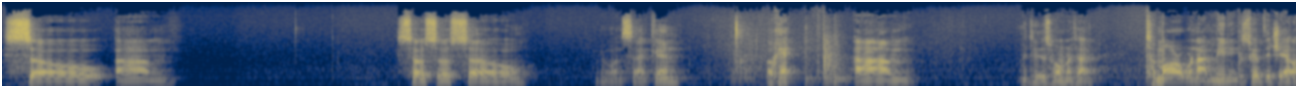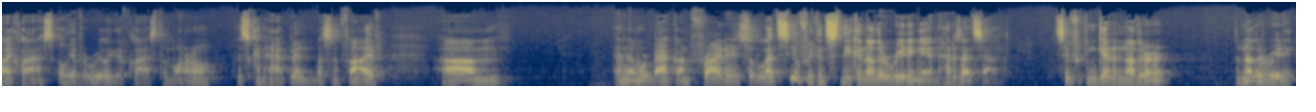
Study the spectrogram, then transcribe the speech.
so um, so so so. Give me one second. Okay. Um, let me do this one more time. Tomorrow we're not meeting because we have the JLI class. Oh, we have a really good class tomorrow. This can happen, lesson five. Um, and then we're back on Friday. So let's see if we can sneak another reading in. How does that sound? Let's see if we can get another another reading.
